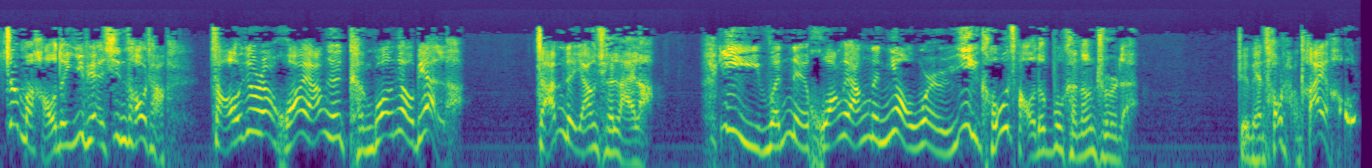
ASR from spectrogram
这么好的一片新草场，早就让黄羊给啃光尿遍了。咱们的羊群来了。一闻那黄羊的尿味儿，一口草都不可能吃的。这片草场太好了，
